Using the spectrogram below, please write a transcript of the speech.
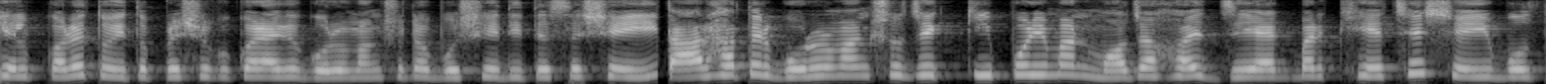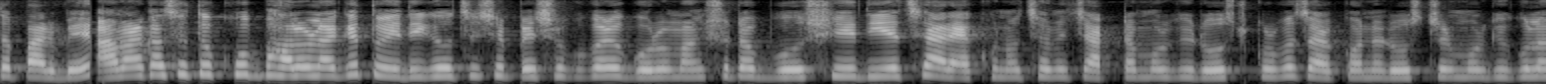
হেল্প করে। তো এই তো প্রেশার কুকারে আগে গরুর মাংসটা বসিয়ে দিতেছে সেই। তার হাতের গরুর মাংস যে কি পরিমাণ মজা হয়, যে একবার খেয়েছে, সেই বলতে পারবে। আমার কাছে তো খুব ভালো লাগে, তো এদিকে হচ্ছে সে প্রেশার কুকারে গরুর মাংসটা বসিয়ে দিয়েছে, আর এখন হচ্ছে আমি চারটা মুরগি রোস্ট করব। যার কারণে রোস্টের মুরগিগুলো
